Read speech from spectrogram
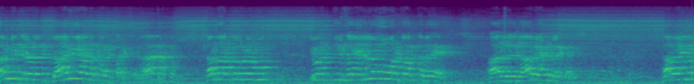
ಸಂಹಿತೆಗಳು ಜಾರಿಯಾದ ತಕ್ಷಣ ನಮ್ಮ ಹಕ್ಕುಗಳು ಇವತ್ತಿನ ಇವತ್ತು ದಿವಸ ಎಲ್ಲವೂ ಹೊರಟೋಗ್ತವೆ ಆದರೆ ನಾವು ಹೇಳ್ಬೇಕಾಗಿ ನಾವು ಐದು ವರ್ಷದಿಂದ ಕಾನೂನು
